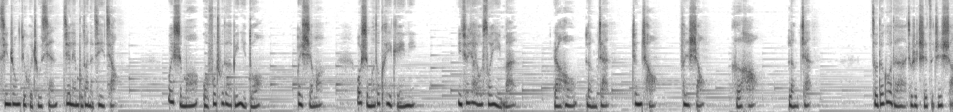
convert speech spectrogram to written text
心中就会出现接连不断的计较：为什么我付出的比你多？为什么我什么都可以给你，你却要有所隐瞒？然后冷战、争吵、分手、和好、冷战。走得过的就是执子之手，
